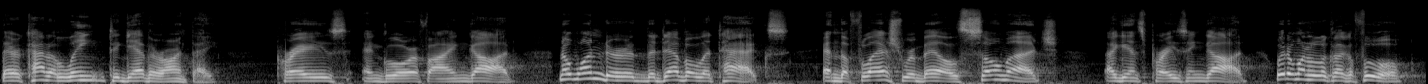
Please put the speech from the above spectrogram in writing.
they're kind of linked together, aren't they? Praise and glorifying God. No wonder the devil attacks and the flesh rebels so much against praising God. We don't want to look like a fool.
